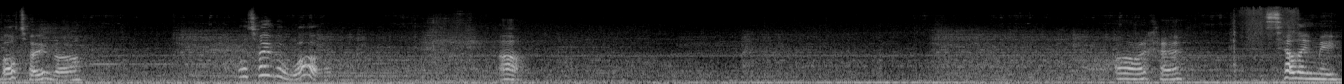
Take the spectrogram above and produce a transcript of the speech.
Vault over. Vault over what? Oh. Oh, okay. It's telling me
